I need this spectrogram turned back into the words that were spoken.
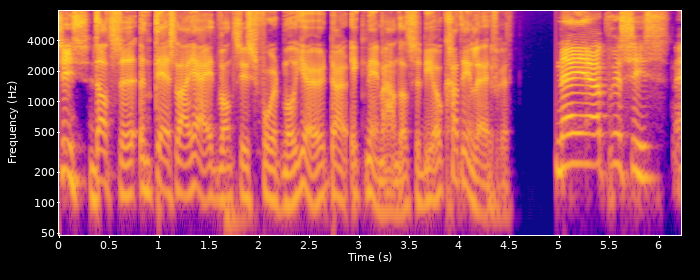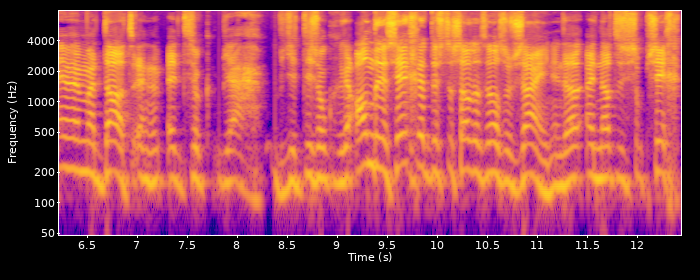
nee, dat ze een Tesla rijdt, want ze is voor het milieu. Nou, ik neem aan dat ze die ook gaat inleveren. Nee, ja, precies. Nee, maar dat. En het is ook, ja, het is ook de anderen zeggen, dus dan zal het wel zo zijn. En dat, en dat is op zich,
